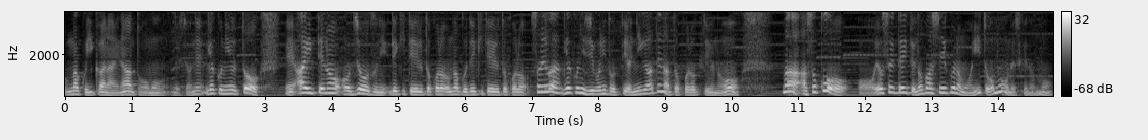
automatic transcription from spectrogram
うまくいかないなと思うんですよね。逆に言うと相手の上手にできているところうまくできているところそれは逆に自分にとっては苦手なところっていうのをまああそこを寄せていって伸ばしていくのもいいと思うんですけども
